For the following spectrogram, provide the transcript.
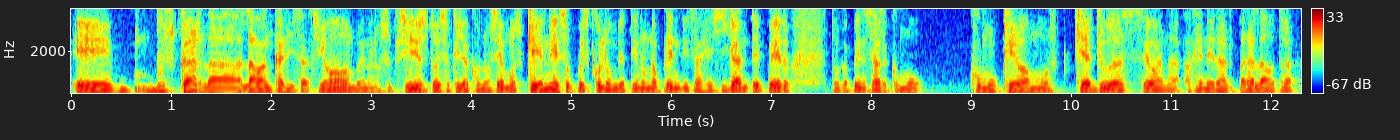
eh, buscar la, bancarización, bueno, los subsidios, todo eso que ya conocemos, que en eso pues Colombia tiene un aprendizaje gigante, pero toca pensar cómo, cómo qué vamos, qué ayudas se van a generar para la otra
